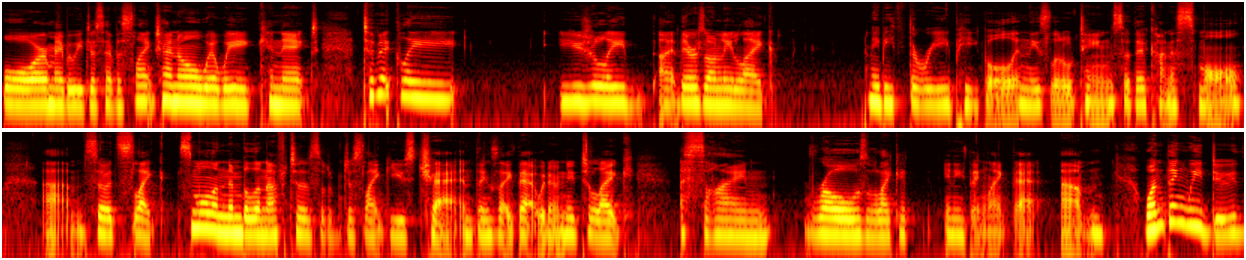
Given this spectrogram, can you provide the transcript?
Or maybe we just have a Slack channel where we connect. Typically, usually uh, there's only like maybe three people in these little teams, so they're kind of small. Um, so it's like small and nimble enough to sort of just like use chat and things like that. We don't need to like assign roles or like a, anything like that. Um, one thing we do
